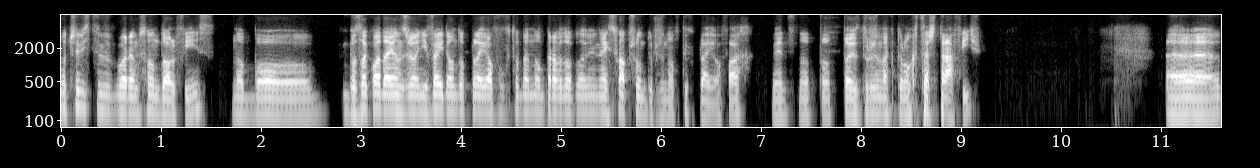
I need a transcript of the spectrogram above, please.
oczywistym wyborem są Dolphins, no bo, bo zakładając, że oni wejdą do playoffów, to będą prawdopodobnie najsłabszą drużyną w tych playoffach, więc no to, to jest drużyna, którą chcesz trafić. E,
